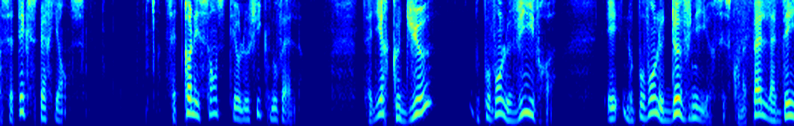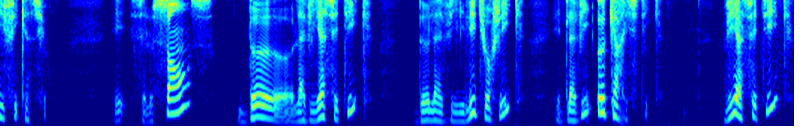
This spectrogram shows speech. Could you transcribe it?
cette expérience, cette connaissance théologique nouvelle. C'est-à-dire que Dieu, nous pouvons le vivre et nous pouvons le devenir. C'est ce qu'on appelle la déification. Et c'est le sens de la vie ascétique, de la vie liturgique et de la vie eucharistique. Vie ascétique,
